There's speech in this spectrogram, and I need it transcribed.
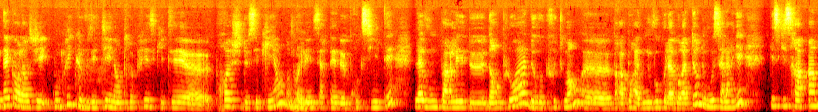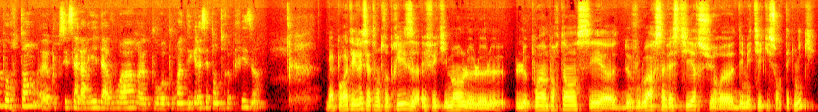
D'accord, alors j'ai compris que vous étiez une entreprise qui était euh, proche de ses clients, donc vous avez une certaine proximité. Là, vous me parlez d'emploi, de, recrutement euh, par rapport à de nouveaux collaborateurs, de nouveaux salariés. Qu'est-ce qui sera important euh, pour ces salariés d'avoir pour, pour intégrer cette entreprise? Bah, pour intégrer cette entreprise, effectivement, le, le, le point important, c'est de vouloir s'investir sur des métiers qui sont techniques,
